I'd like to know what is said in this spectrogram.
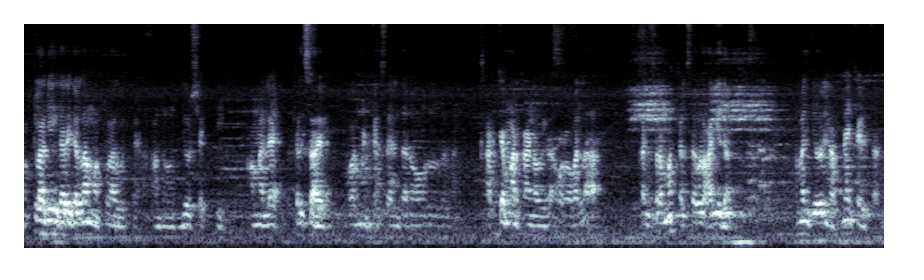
ಮಕ್ಕಳಾಗಿದ್ದವರಿಗೆಲ್ಲ ಮಕ್ಕಳಾಗುತ್ತೆ. ಅದು ದೇವ್ರ ಶಕ್ತಿ. ಆಮೇಲೆ ಕೆಲಸ ಇದೆ. ಗೌರ್ಮೆಂಟ್ ಕೆಲಸ ಅವರು ಅವರೆಲ್ಲ ಅರ್ಕೆ ಮಾಡ್ಕೊಂಡು ಹೋಗಿರೋ ಅವರೆಲ್ಲ ಕನ್ಫರ್ಮಾಗಿ ಕೆಲಸಗಳು ಆಗಿದ್ದಾವೆ ಆಮೇಲೆ ದೇವ್ರಿಗೆ ಅಪ್ಪನೇ ಕೇಳ್ತಾರೆ.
